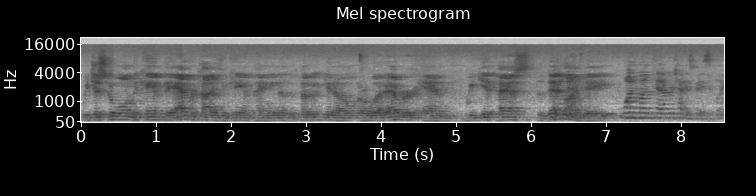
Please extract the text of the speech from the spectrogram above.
we just go on the camp, the advertising campaign of the you know, or whatever, and we get past the deadline date, One month to advertise, basically.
